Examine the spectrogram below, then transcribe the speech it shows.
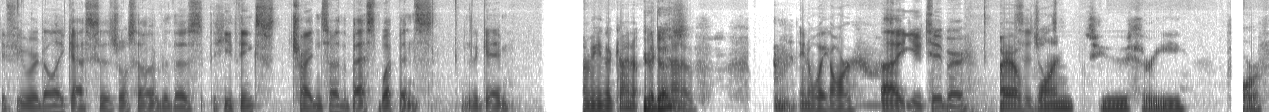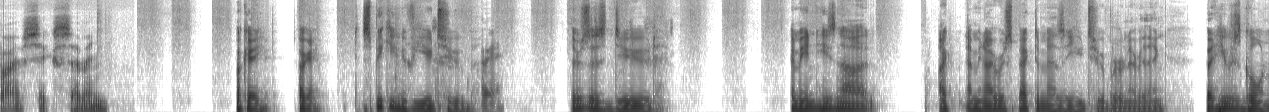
if you were to like ask Sigils, however, those he thinks tridents are the best weapons in the game. I mean, they're kind of Who they does? kind of in a way are. Uh, YouTuber. I have Sigils. one, two, three, four, five, six, seven. Okay, okay. Speaking of YouTube, Okay. there's this dude. I mean, he's not. I I mean, I respect him as a YouTuber and everything, but he was going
